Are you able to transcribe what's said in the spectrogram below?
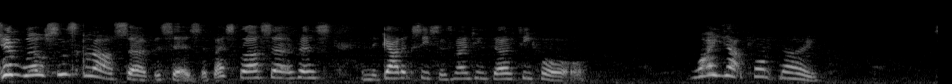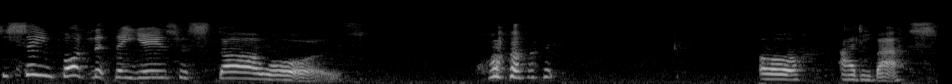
Tim Wilson's Glass Services, the best glass service in the galaxy since 1934. Why that font though? It's the same font that they use for Star Wars. What? Oh, Adibas.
